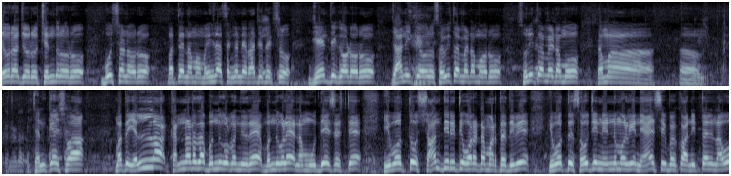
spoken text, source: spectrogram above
ದೇವರಾಜ್ ಅವರು, ಚಂದ್ರ ಅವರು, ಭೂಷಣ್ ಅವರು, ಮತ್ತು ನಮ್ಮ ಮಹಿಳಾ ಸಂಘಟನೆ ರಾಜ್ಯಾಧ್ಯಕ್ಷರು ಜಯಂತಿ ಗೌಡ ಅವರು, ಜಾನಕಿ ಅವರು, ಸವಿತಾ ಮೇಡಮ್ ಅವರು, ಸುನೀತಾ ಮೇಡಮು ನಮ್ಮ ಚನ್ಕೇಶ್ವ ಮತ್ತು ಎಲ್ಲ ಕನ್ನಡದ ಬಂಧುಗಳು ಬಂದಿದ್ದಾರೆ ಬಂಧುಗಳೇ ನಮ್ಮ ಉದ್ದೇಶ ಅಷ್ಟೇ, ಇವತ್ತು ಶಾಂತಿ ರೀತಿ ಹೋರಾಟ ಮಾಡ್ತಾ ಇದ್ದೀವಿ. ಇವತ್ತು ಸೌಜನ್ಯ ಹೆಣ್ಣು ಮಗಳಿಗೆ ನ್ಯಾಯ ಸಿಗಬೇಕು ಆ ನಿಟ್ಟಿನಲ್ಲಿ ನಾವು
